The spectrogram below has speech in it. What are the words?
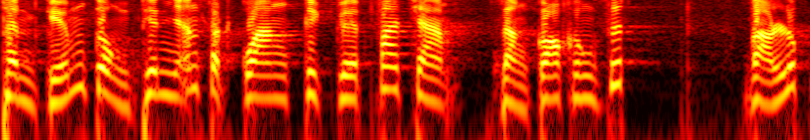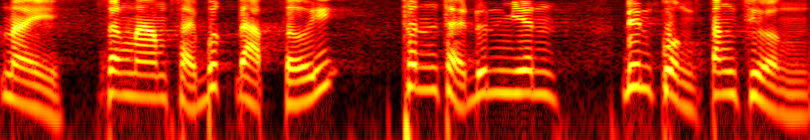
Thần kiếm cùng thiên nhãn Phật quang kịch liệt pha chạm, rằng co không dứt. Vào lúc này, Giang Nam phải bước đạp tới, thân thể đương nhiên điên cuồng tăng trưởng,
